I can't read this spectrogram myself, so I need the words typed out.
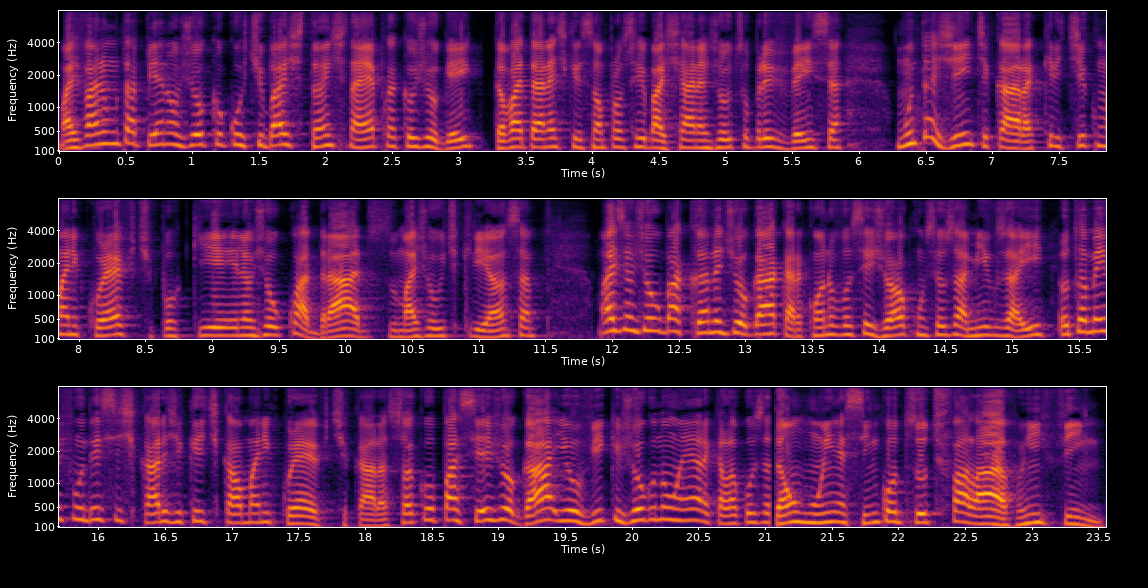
Mas vale muito a pena, é um jogo que eu curti bastante na época que eu joguei. Então vai estar na descrição para vocês baixarem, é um jogo de sobrevivência. Muita gente, cara, critica o Minecraft porque ele é um jogo quadrado, tudo mais jogo de criança. Mas é um jogo bacana de jogar, cara, quando você joga com seus amigos aí. Eu também fui um desses caras de criticar o Minecraft, cara. Só que eu passei a jogar e eu vi que o jogo não era aquela coisa tão ruim assim quanto os outros falavam. Enfim,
